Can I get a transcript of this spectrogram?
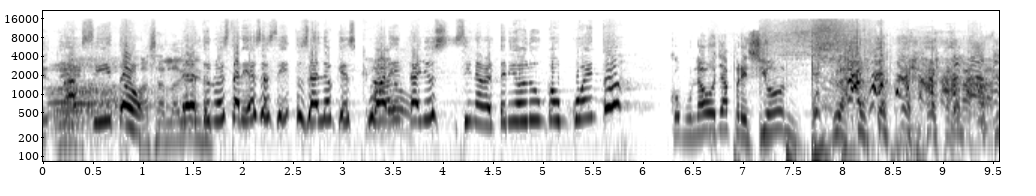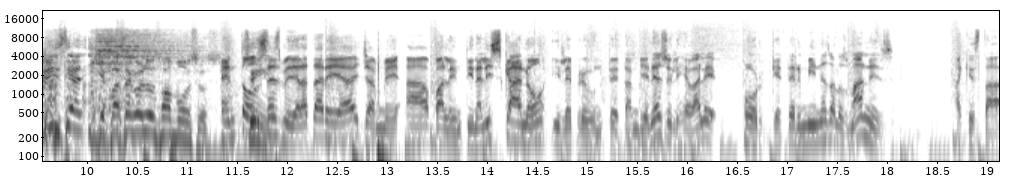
de Maxito, pasarla pero tú no estarías así. ¿Tú sabes lo que es 40 años sin haber tenido nunca un cuento? Como una olla a presión. Cristian, ¿y qué pasa con los famosos? Entonces me di a la tarea, llamé a Valentina Liscano y le pregunté también eso. Y le dije, vale, ¿por qué terminas a los manes? Aquí está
